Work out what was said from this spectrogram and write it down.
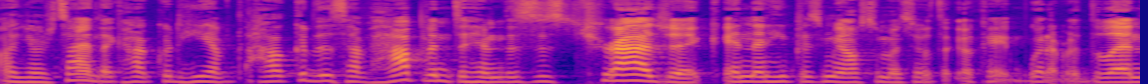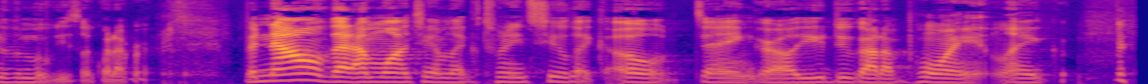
on your side. Like, how could he have? How could this have happened to him? This is tragic. And then he pissed me off so much. I was like, okay, whatever. The end of the movie's like whatever. But now that I'm watching, I'm like 22. Like, oh dang, girl, you do got a point. Like.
